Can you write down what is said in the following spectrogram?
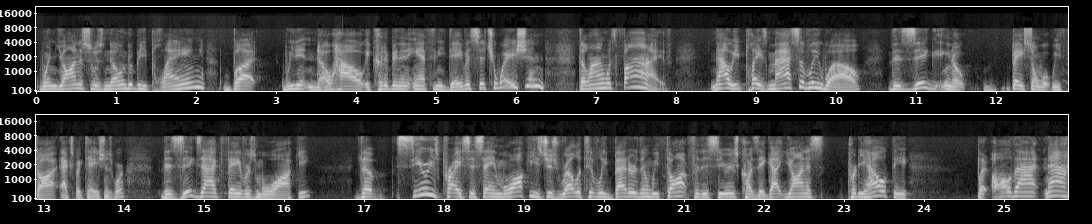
when Giannis was known to be playing, but we didn't know how it could have been an Anthony Davis situation. The line was five. Now he plays massively well. The zig, you know, based on what we thought expectations were, the zigzag favors Milwaukee. The series price is saying Milwaukee's just relatively better than we thought for this series because they got Giannis pretty healthy. But all that, nah,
